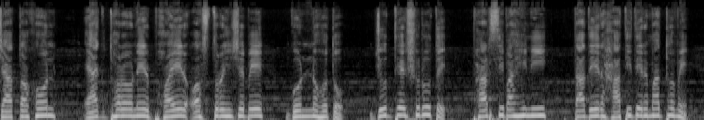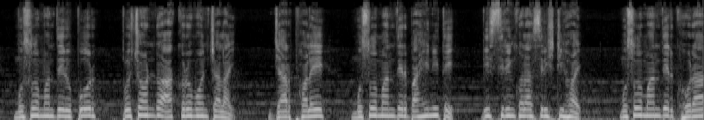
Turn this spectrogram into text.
যা তখন এক ধরনের ভয়ের অস্ত্র হিসেবে গণ্য হতো। যুদ্ধের শুরুতে ফার্সি বাহিনী তাদের হাতিদের মাধ্যমে মুসলমানদের উপর প্রচণ্ড আক্রমণ চালায়, যার ফলে মুসলমানদের বাহিনীতে বিশৃঙ্খলা সৃষ্টি হয়। মুসলমানদের ঘোড়া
